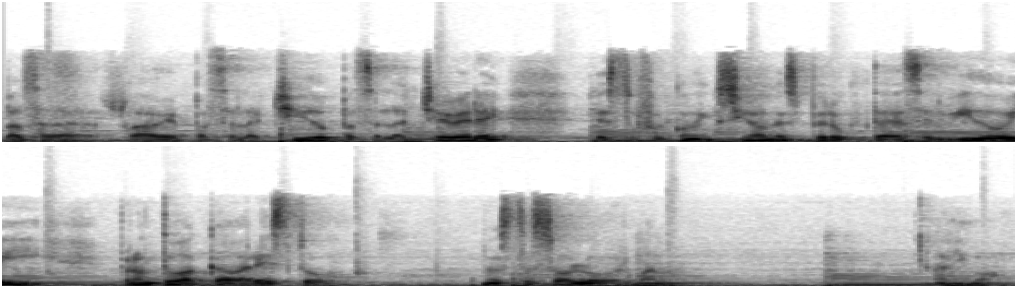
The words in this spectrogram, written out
Pasa suave, pásala chido, pásala chévere. Esto fue Conexión, espero que te haya servido y pronto va a acabar esto. No estás solo, hermano. Ánimo.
